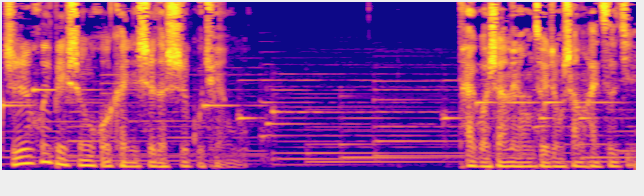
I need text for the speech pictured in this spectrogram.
只会被生活啃食的尸骨全无。太过善良，最终伤害自己。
